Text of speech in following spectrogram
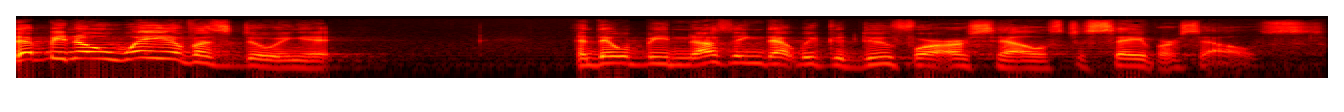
there'd be no way of us doing it and there would be nothing that we could do for ourselves to save ourselves.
